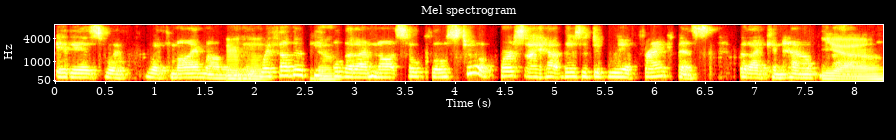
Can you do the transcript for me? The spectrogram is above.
it is with with my mom and me. With other people that I'm not so close to, of course, I have. There's a degree of frankness that I can have. uh, Yeah.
